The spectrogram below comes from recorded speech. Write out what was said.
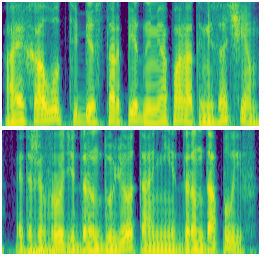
«А эхолот тебе с торпедными аппаратами зачем? Это же вроде драндулет, а не драндоплыв».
